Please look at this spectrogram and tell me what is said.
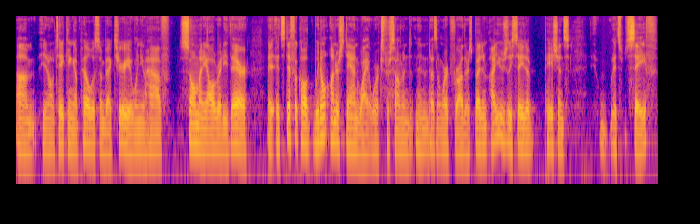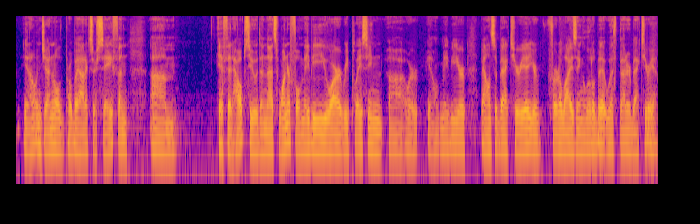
um, you know taking a pill with some bacteria when you have so many already there, it, it's difficult. We don't understand why it works for some and, and doesn't work for others. But I usually say to patients, it's safe. You know, in general, probiotics are safe, and um, if it helps you, then that's wonderful. Maybe you are replacing, uh, or you know, maybe your balance of bacteria, you're fertilizing a little bit with better bacteria.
